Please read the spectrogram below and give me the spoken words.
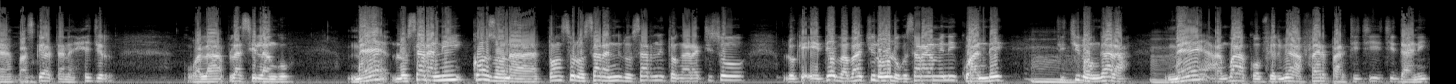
eh, parce que atana hijr wala place lango mais lo sara ni kozo na tonso lo sara ni lo sara ni tongana ti so lo yeke aide babâ ti lo lo yeke sara ambeni kuande mm. ti ti lo ngala mm. mais angba aconfirme affaire partie ti ti dani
